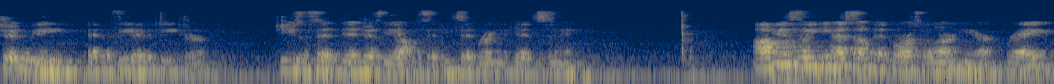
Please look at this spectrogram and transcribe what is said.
shouldn't be at the feet of a teacher. Jesus said, did just the opposite. He said, bring the kids to me. Obviously, he has something for us to learn here, right?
